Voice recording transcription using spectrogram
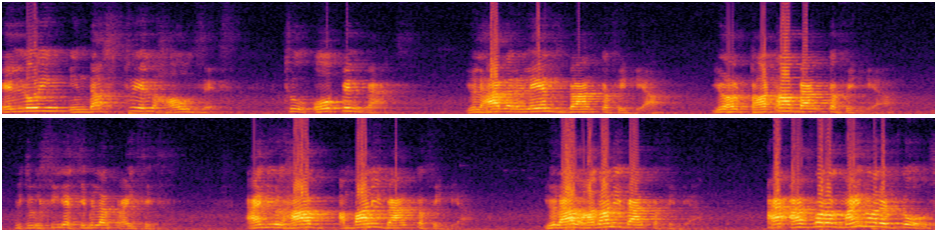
allowing industrial houses to open banks. You will have a Reliance Bank of India. You have Tata Bank of India, which will see a similar crisis. And you will have Ambani Bank of India. You will have Adani Bank of India. As far as my knowledge goes,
